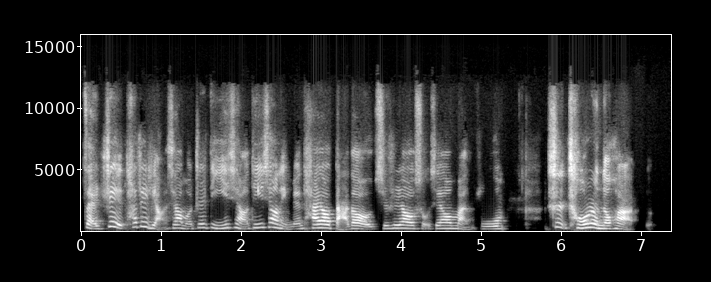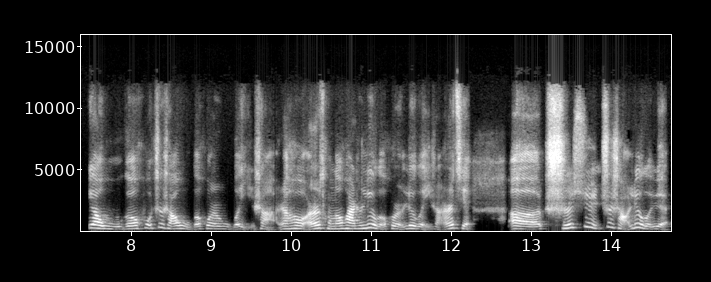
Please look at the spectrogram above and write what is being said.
在这他这两项嘛，这是第一项，第一项里面他要达到，其实要首先要满足。是成人的话，要五个或至少五个或者五个以上，然后儿童的话是六个或者六个以上，而且，呃，持续至少六个月。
